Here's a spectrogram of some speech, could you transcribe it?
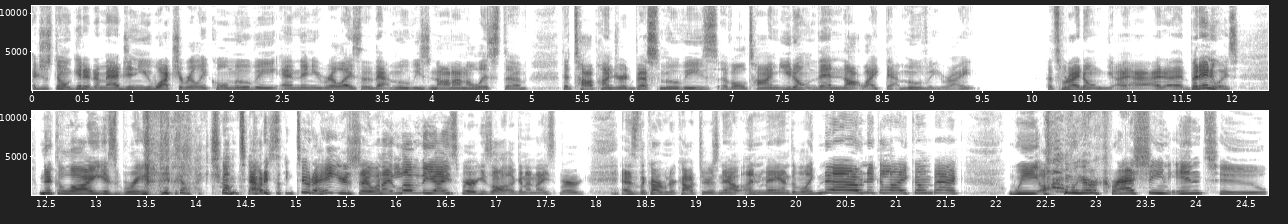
I just don't get it. Imagine you watch a really cool movie and then you realize that that movie's not on a list of the top hundred best movies of all time. You don't then not like that movie, right? That's what I don't. I, I, I, but anyways, Nikolai is bring. Nikolai jumped out. He's like, "Dude, I hate your show, and I love the iceberg." He's all hugging an iceberg as the Carpenter copter is now unmanned. I'm like, "No, Nikolai, come back." We are we are crashing into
